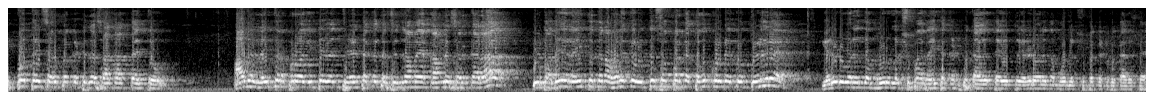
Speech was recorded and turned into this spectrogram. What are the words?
ಇಪ್ಪತ್ತೈದು ಸಾವಿರ ರೂಪಾಯಿ ಕಟ್ಟಿದ್ರೆ ಸಾಕಾಗ್ತಾ ಇತ್ತು. ಆದ್ರೆ ರೈತರ ಪರವಾಗಿದ್ದೇವೆ ಅಂತ ಹೇಳ್ತಕ್ಕಂಥ ಸಿದ್ದರಾಮಯ್ಯ ಕಾಂಗ್ರೆಸ್ ಸರ್ಕಾರ ಇವತ್ತು ಅದೇ ರೈತ ತನ್ನ ಹೊಲಕ್ಕೆ ವಿದ್ಯುತ್ ಸಂಪರ್ಕ ತೆಗೆದುಕೊಳ್ಬೇಕು ಅಂತ ಹೇಳಿದ್ರೆ ಎರಡೂವರೆಯಿಂದ ಮೂರು ಲಕ್ಷ ರೂಪಾಯಿ ರೈತ ಕಟ್ಟಬೇಕಾಗುತ್ತೆ ಇವತ್ತು ಎರಡೂವರೆಯಿಂದ ಮೂರು ಲಕ್ಷ ರೂಪಾಯಿ ಕಟ್ಟಬೇಕಾಗುತ್ತೆ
